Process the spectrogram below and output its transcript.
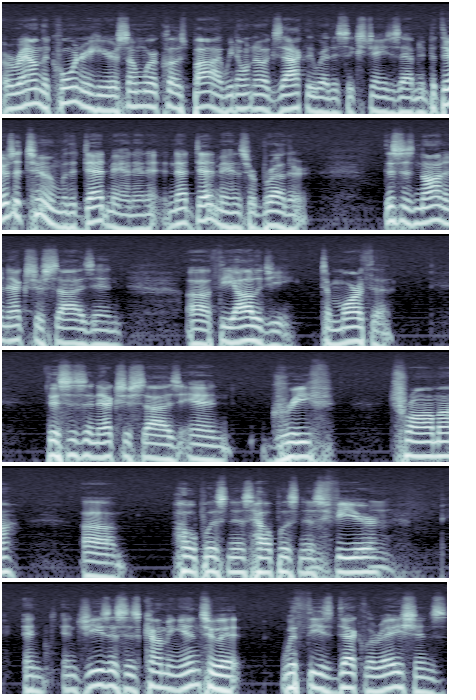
around the corner here, somewhere close by, we don't know exactly where this exchange is happening, but there's a tomb with a dead man in it, and that dead man is her brother. This is not an exercise in uh, theology to Martha. This is an exercise in grief, trauma, uh, hopelessness, helplessness, Mm. fear, Mm. and and Jesus is coming into it with these declarations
